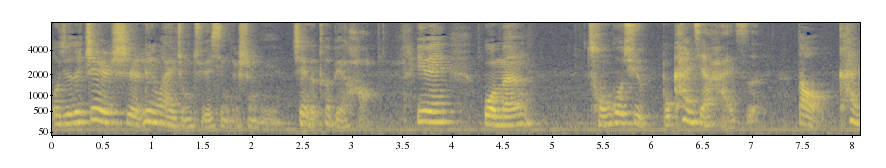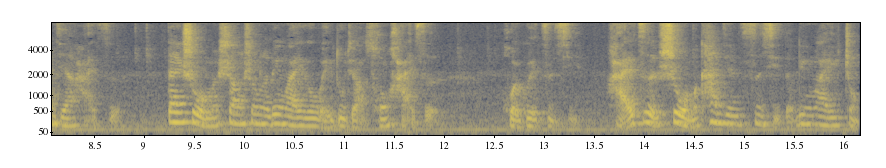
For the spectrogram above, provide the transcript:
我觉得这是另外一种觉醒的声音，这个特别好，因为我们从过去不看见孩子到看见孩子，但是我们上升了另外一个维度，叫从孩子回归自己。孩子是我们看见自己的另外一种。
